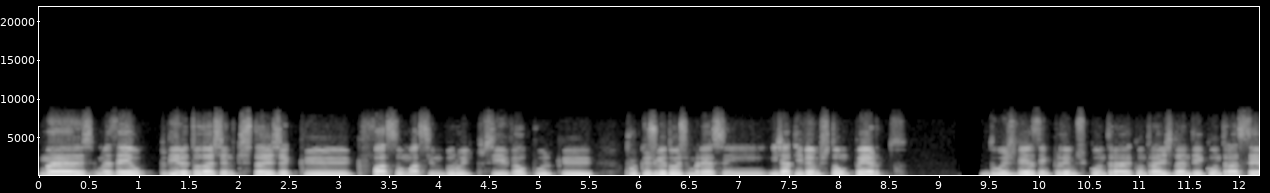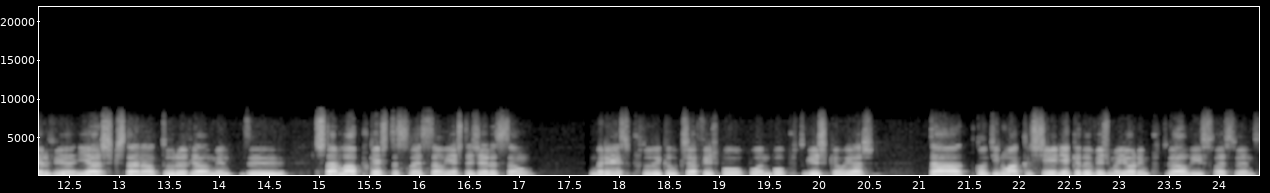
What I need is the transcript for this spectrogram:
Mas, mas é eu pedir a toda a gente que esteja que, que faça o máximo de barulho possível, porque, porque os jogadores merecem. E, e já tivemos tão perto duas vezes em que perdemos contra, contra a Islândia e contra a Sérvia, e acho que está na altura realmente de, de estar lá, porque esta seleção e esta geração merece por tudo aquilo que já fez para o, para o handball português, que aliás está, continua a crescer e é cada vez maior em Portugal e isso vai-se vendo.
